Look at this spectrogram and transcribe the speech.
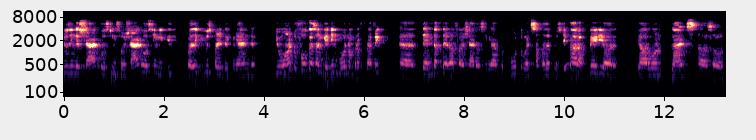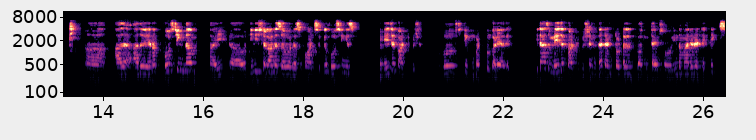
using a share hosting so share hosting it is இப்போதைக்கு யூஸ் பண்ணிட்டு இருக்கீங்க. And you want to focus on getting more number of traffic the end of their of share hosting you have to move towards some other posting or upgrade your your own plans so அது அது ஏன்னா ஹோஸ்டிங் தான் இனிஷியலான சர்வர் ரெஸ்பான்ஸுக்கு hosting is major contribution hosting மட்டும் கிடையாது. It has a major contribution that and total working time so இந்த மாதிரியான டெக்னிக்ஸ்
